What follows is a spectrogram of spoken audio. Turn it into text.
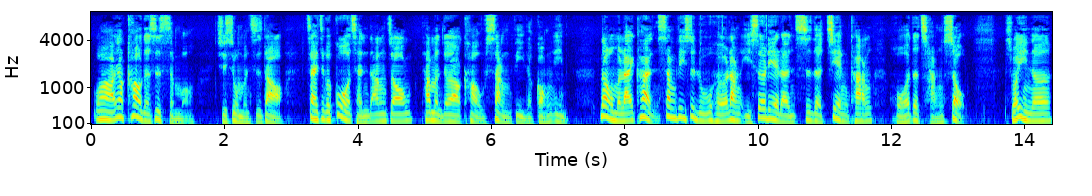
哇，要靠的是什么？其实我们知道，在这个过程当中，他们都要靠上帝的供应。那我们来看，上帝是如何让以色列人吃得健康、活得长寿。所以呢，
